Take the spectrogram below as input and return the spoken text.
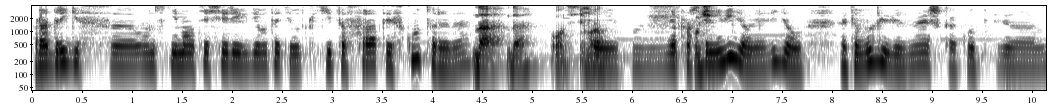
Родригес, э, он снимал те серии, где вот эти вот какие-то всратые скутеры, да? Да, да, он снимал. Все, я, я просто Очень... не видел, я видел, это выглядит, знаешь, как вот э,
